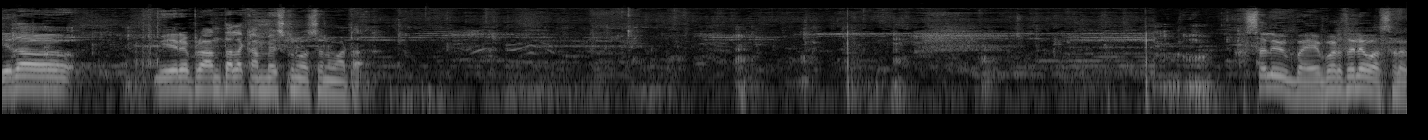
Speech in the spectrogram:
ఏదో వేరే ప్రాంతాలకు అమ్మేసుకుని వచ్చు అనమాట అసలు భయపడతలేవు అసలు.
